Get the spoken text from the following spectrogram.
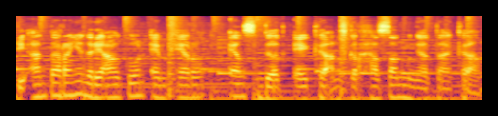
Di antaranya dari akun mrs.eka Anskar Hasan mengatakan,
